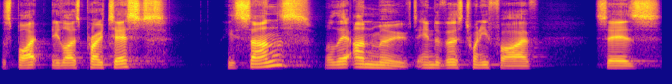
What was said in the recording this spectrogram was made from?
Despite Eli's protests, his sons, well, they're unmoved. End of verse 25 says,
